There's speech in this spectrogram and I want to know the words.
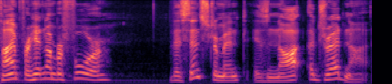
Time for hit number four. This instrument is not a dreadnought.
